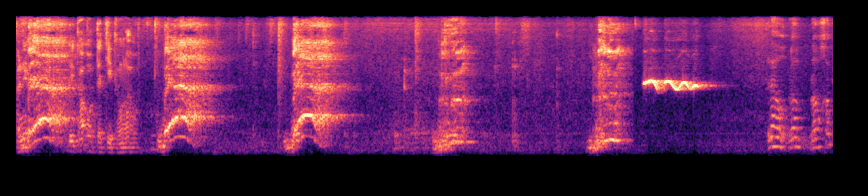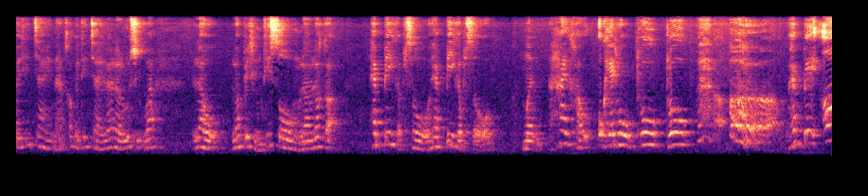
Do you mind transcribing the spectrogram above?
อันนี้ดีท็อกออกจากจิตของเราเราเราเราเข้าไปที่ใจนะ เข้าไปที่ใจแล้วเรารู้สึกว่าเราเราไปถึงที่โซลของเราแล้วก็ แฮปปี้กับโซลแฮปปี้กับโซลเหมือนให้เขาโอเคถูกถูกถูกแฮปปี้โอ้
